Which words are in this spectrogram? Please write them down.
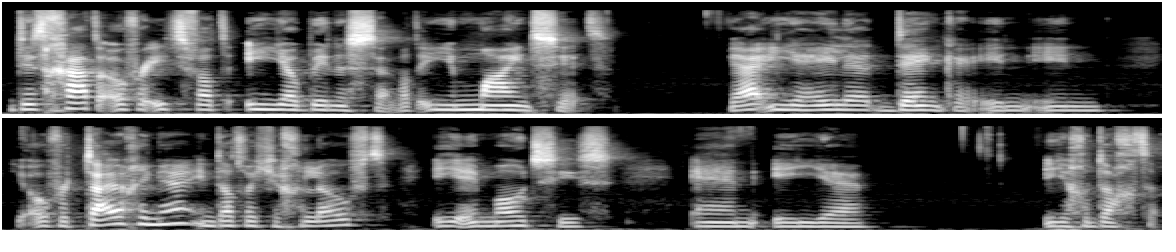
dit gaat over iets wat in jouw binnenste, wat in je mind zit. Ja, in je hele denken, in, in je overtuigingen, in dat wat je gelooft, in je emoties en in je, in je gedachten.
